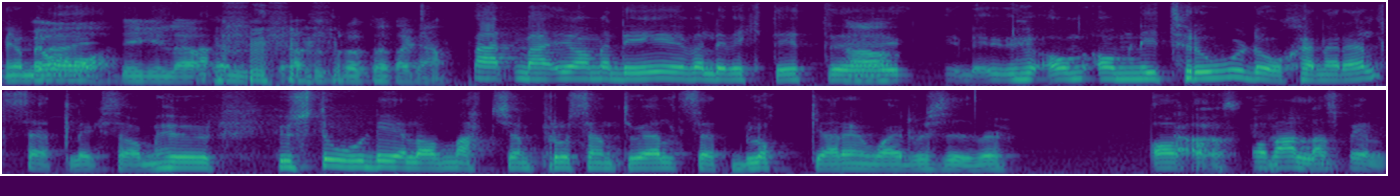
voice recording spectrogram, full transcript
Menar, ja, det gillar jag. älskar att du tar upp detta kan. Ja, men det är väldigt viktigt. Ja. Eh, om, om ni tror då generellt sett, liksom, hur, hur stor del av matchen procentuellt sett blockar en wide receiver? Av, ja, av alla spel.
